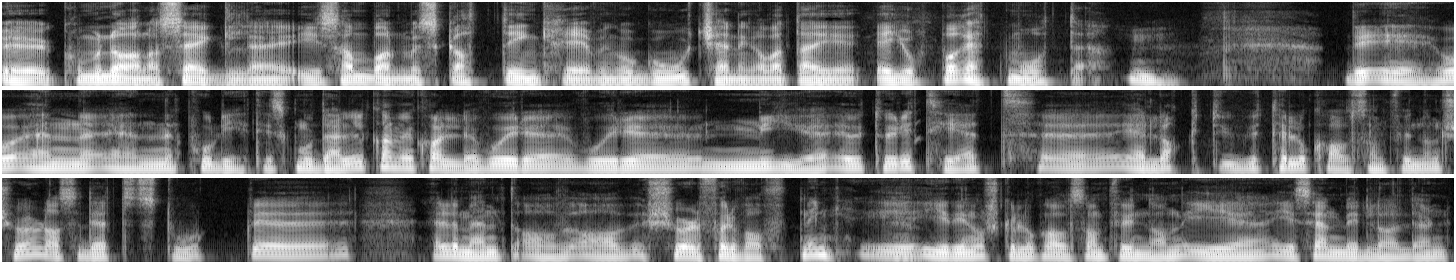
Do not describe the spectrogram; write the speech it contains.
eh, kommunale seglet i samband med skatteinnkreving og godkjenning av at de er gjort på rett måte. Mm. Det er jo en, en, politisk modell, kan vi kalle det, hvor, hvor mye autoritet eh, er lagt ut til lokalsamfunnene sjøl. Altså det er et stort eh, element av, av sjølforvaltning i, i, de norske lokalsamfunnene i, i senmiddelalderen.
